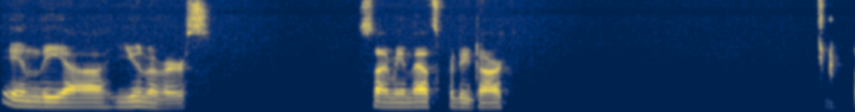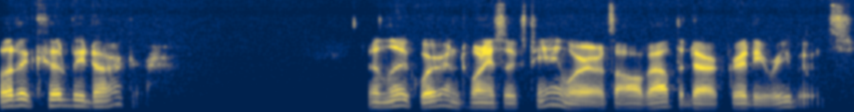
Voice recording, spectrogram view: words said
in the uh, universe. So, I mean, that's pretty dark. But it could be darker. And Luke, we're in 2016 where it's all about the dark, gritty reboots.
